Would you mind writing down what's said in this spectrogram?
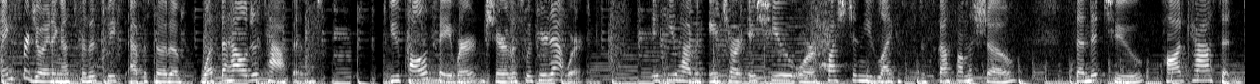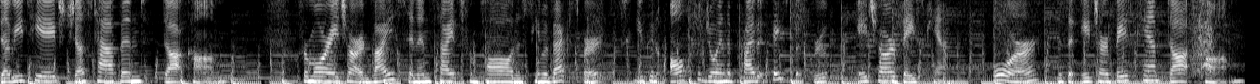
Thanks for joining us for this week's episode of What the Hell Just Happened. Do Paul a favor and share this with your network. If you have an HR issue or a question you'd like us to discuss on the show, send it to podcast at WTHJustHappened.com. For more HR advice and insights from Paul and his team of experts, you can also join the private Facebook group HR Basecamp or visit hrbasecamp.com.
